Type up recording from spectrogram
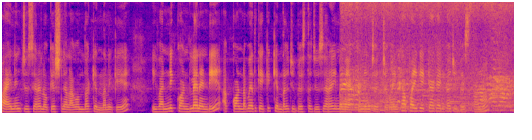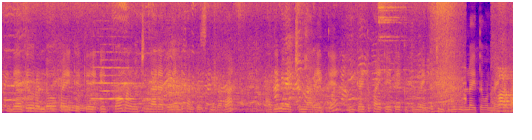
పైనుంచి చూసారా లొకేషన్ ఎలాగుందో కిందనికి. ఇవన్నీ కొండలేనండి. ఆ కొండ మీదకి ఎక్కి కిందకి చూపిస్తా చూసారా? మేము ఎక్కడి నుంచి వచ్చాము. ఇంకా పైకి ఎక్కాక ఇంకా చూపిస్తాను. ఇదైతే రెండో పైకి ఎక్కి ఎక్కువ మనం వచ్చిన దారి అదేనండి. కనిపిస్తుంది కదా. అది మేము వచ్చిన దారి అయితే. ఇంకా అయితే పైకి అయితే ఎక్కుతున్నాం ఇంకా చిన్న చిన్న గుళ్ళు అయితే ఉన్నాయి కదా.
